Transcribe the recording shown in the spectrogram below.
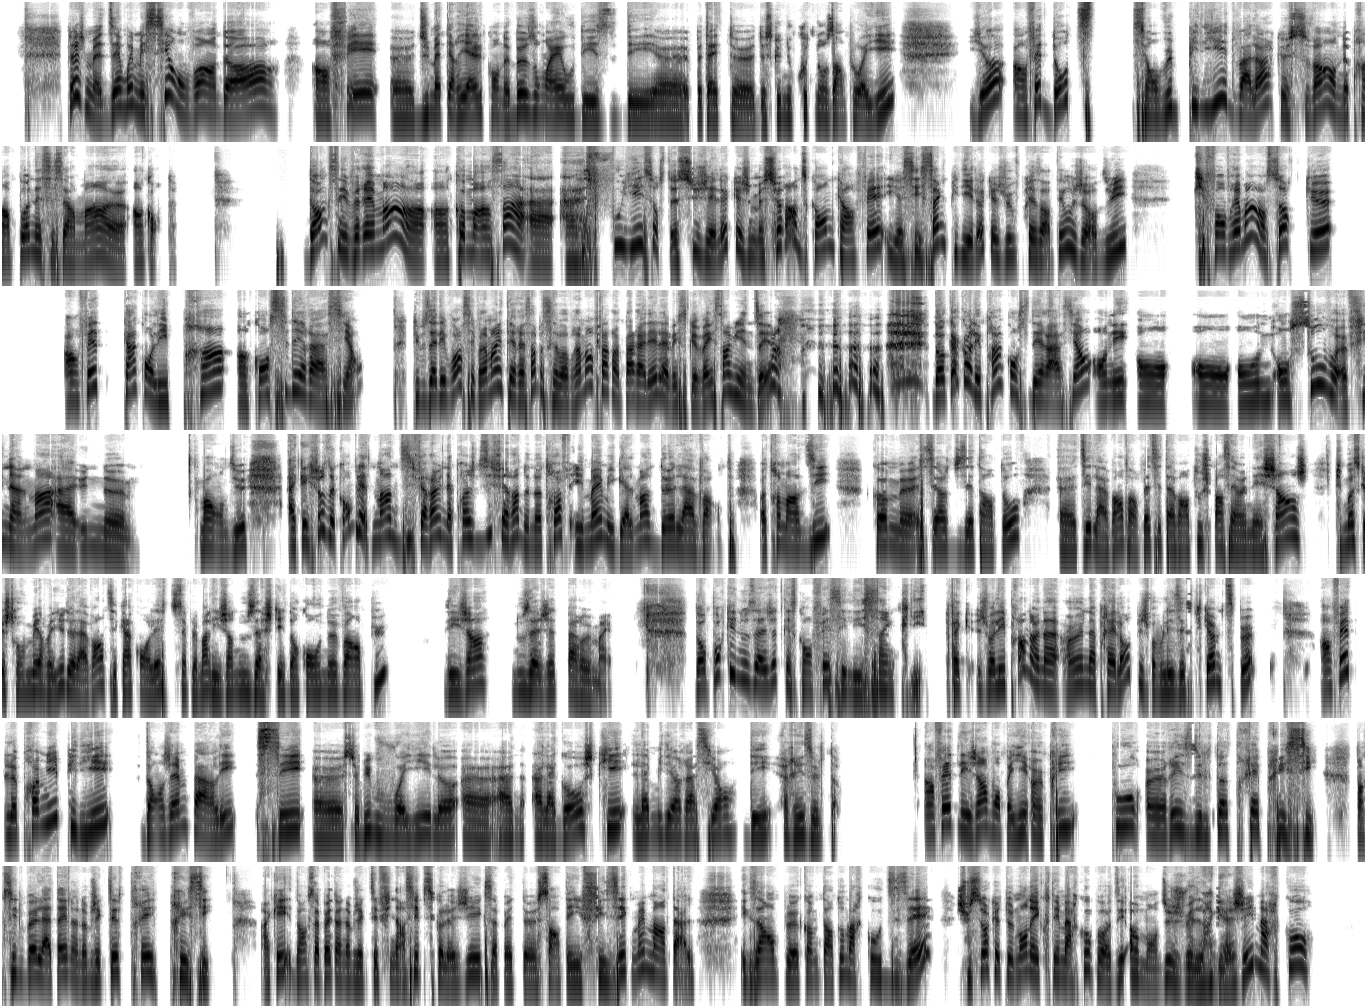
là, je me disais, oui, mais si on va en dehors, en fait, euh, du matériel qu'on a besoin ou des, des peut-être de ce que nous coûtent nos employés, il y a en fait d'autres si on veut, piliers de valeur que souvent on ne prend pas nécessairement euh, en compte. Donc, c'est vraiment en, commençant à, fouiller sur ce sujet-là que je me suis rendu compte qu'en fait, il y a ces cinq piliers-là que je vais vous présenter aujourd'hui qui font vraiment en sorte que, en fait, quand on les prend en considération, puis vous allez voir, c'est vraiment intéressant parce que ça va vraiment faire un parallèle avec ce que Vincent vient de dire. Donc, quand on les prend en considération, on est, on, on, s'ouvre finalement à une mon Dieu, à quelque chose de complètement différent, une approche différente de notre offre et même également de la vente. Autrement dit, comme euh, Serge disait tantôt, euh, tu sais, la vente, en fait, c'est avant tout, je pense, à un échange. Puis moi, ce que je trouve merveilleux de la vente, c'est quand on laisse tout simplement les gens nous acheter. Donc, on ne vend plus, les gens nous achètent par eux-mêmes. Donc, pour qu'ils nous achètent, qu'est-ce qu'on fait? C'est les cinq piliers. Fait que je vais les prendre un, un après l'autre, puis je vais vous les expliquer un petit peu. En fait, le premier pilier dont j'aime parler, c'est euh, celui que vous voyez là à, à la gauche, qui est l'amélioration des résultats. En fait, les gens vont payer un prix pour un résultat très précis. Donc, s'ils veulent atteindre un objectif très précis. OK? Donc, ça peut être un objectif financier, psychologique, ça peut être euh, santé physique, même mentale. Exemple, comme tantôt Marco disait, je suis sûre que tout le monde a écouté Marco pour dire, oh mon Dieu, je vais l'engager, Marco.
